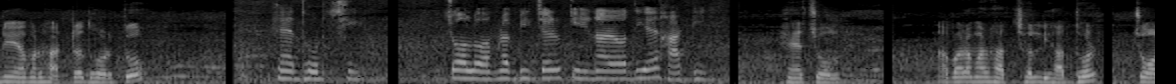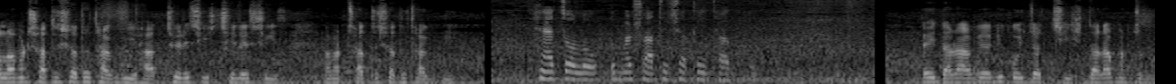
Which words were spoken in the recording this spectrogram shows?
নে আমার হাতটা ধর তো। হ্যাঁ ধরছি। চলো আমরা বিচের কিনারা দিয়ে হাঁটি। হ্যাঁ চল। আবার আমার হাত ছাড়লি হাত ধর। চল আমার সাথে সাথে থাকবি। হাত ছেড়েছিস ছেলেছিস আমার সাথে সাথে থাকবি। হ্যাঁ চলো তোমার সাথে সাথেই থাকব। এই দাঁড়া আগে আগে কই যাচ্ছিস? দাঁড়া আমার জন্য।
